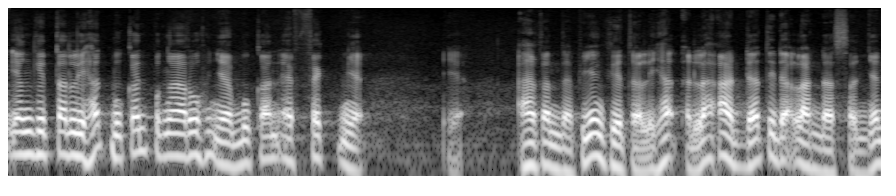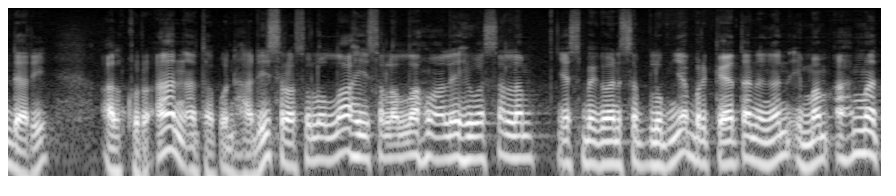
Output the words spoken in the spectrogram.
Yang kita lihat bukan pengaruhnya bukan efeknya. Ya akan tapi yang kita lihat adalah ada tidak landasannya dari Al-Quran ataupun hadis Rasulullah Sallallahu Alaihi Wasallam yang sebagaimana sebelumnya berkaitan dengan Imam Ahmad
